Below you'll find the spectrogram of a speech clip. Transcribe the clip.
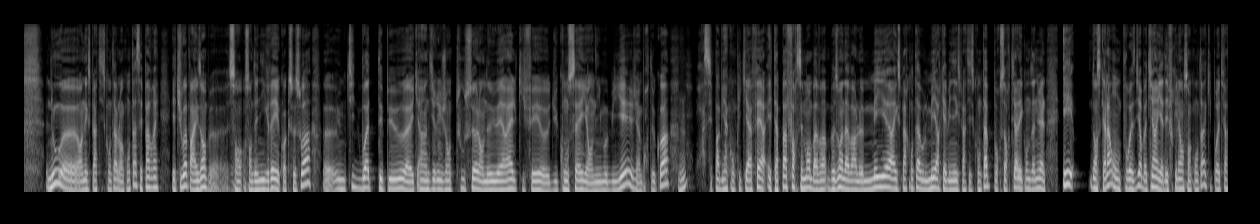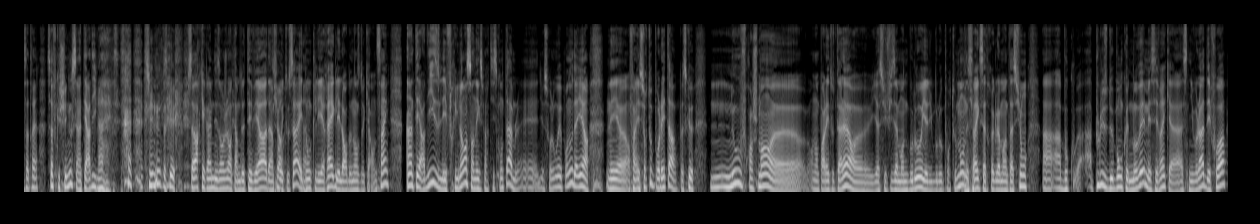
Nous, euh, en expertise comptable, en compta, c'est pas vrai. Et tu vois, par exemple sans, sans, dénigrer quoi que ce soit, euh, une petite boîte TPE avec un dirigeant tout seul en EURL qui fait euh, du conseil en immobilier, j'ai n'importe quoi, mmh. c'est pas bien compliqué à faire. Et t'as pas forcément besoin d'avoir le meilleur expert comptable ou le meilleur cabinet d'expertise comptable pour sortir les comptes annuels. Et dans ce cas-là, on pourrait se dire, bah tiens, il y a des freelances en compta qui pourraient te faire ça très bien. Sauf que chez nous, c'est interdit. Ouais. chez nous, parce que faut savoir qu'il y a quand même des enjeux en termes de TVA, d'impôts et tout ça. Et ouais. donc, les règles et l'ordonnance de 45 interdisent les freelances en expertise comptable. Et Dieu soit loué pour nous d'ailleurs. Mais euh, enfin, et surtout pour l'État. Parce que nous, franchement, euh, on en parlait tout à l'heure, euh, il y a suffisamment de boulot, il y a du boulot pour tout le monde. Bien et c'est vrai que cette réglementation a, a, beaucoup, a plus de bons que de mauvais. Mais c'est vrai qu'à ce niveau-là, des fois,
